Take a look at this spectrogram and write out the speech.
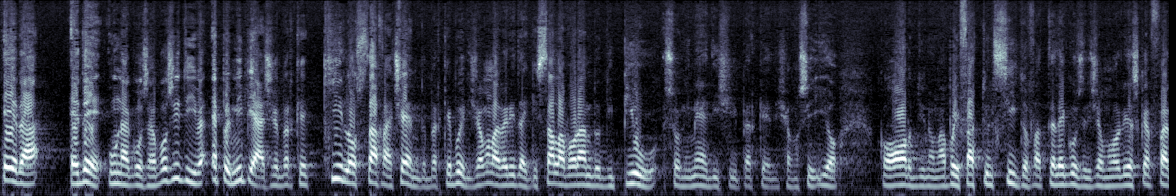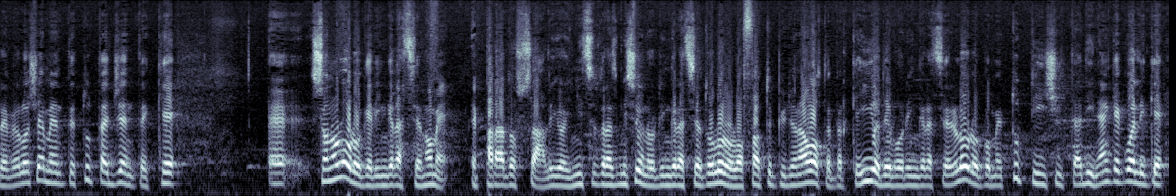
era ed è una cosa positiva e poi mi piace perché chi lo sta facendo, perché poi diciamo la verità, chi sta lavorando di più sono i medici, perché diciamo sì, io coordino, ma poi fatto il sito, fatte le cose, diciamo lo riesco a fare velocemente, tutta gente che eh, sono loro che ringraziano me, è paradossale, io inizio trasmissione ho ringraziato loro, l'ho fatto più di una volta perché io devo ringraziare loro come tutti i cittadini, anche quelli che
